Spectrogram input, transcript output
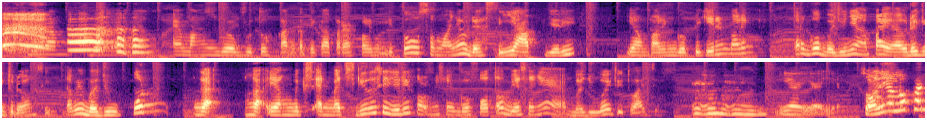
barang emang gue butuhkan ketika traveling itu semuanya udah siap jadi yang paling gue pikirin paling ntar gue bajunya apa ya udah gitu doang sih tapi baju pun nggak nggak yang mix and match gitu sih jadi kalau misalnya gue foto biasanya ya baju gue itu itu aja. Iya iya iya. Soalnya lo kan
